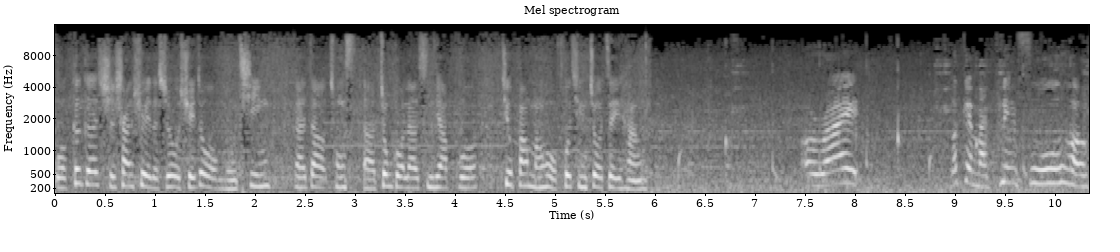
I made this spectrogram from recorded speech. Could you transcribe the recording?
我哥哥十三岁的时候，随着我母亲来到从呃中国来到新加坡，就帮忙我父亲做这一行。All right, look at my plate full of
